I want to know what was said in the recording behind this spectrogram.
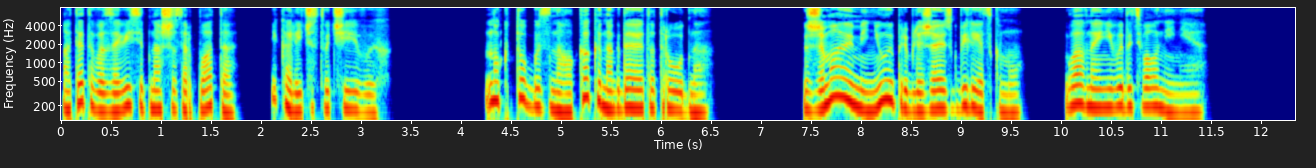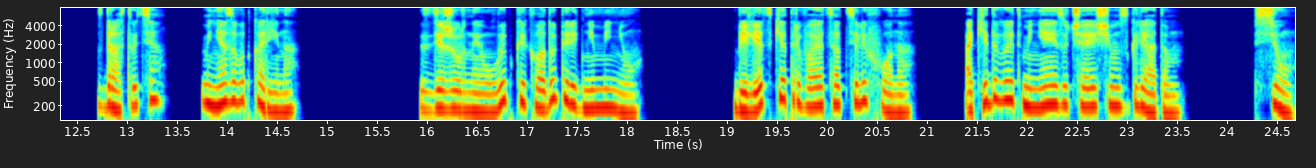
От этого зависит наша зарплата и количество чаевых. Но кто бы знал, как иногда это трудно. Сжимаю меню и приближаюсь к Белецкому. Главное не выдать волнения. Здравствуйте, меня зовут Карина. С дежурной улыбкой кладу перед ним меню. Белецкий отрывается от телефона, окидывает меня изучающим взглядом. Всю,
